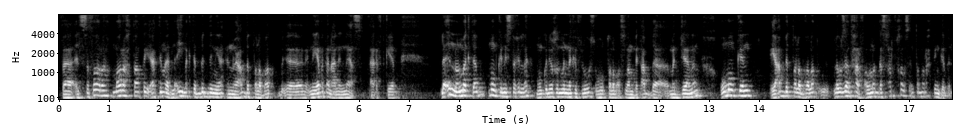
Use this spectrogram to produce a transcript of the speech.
فالسفارة ما راح تعطي اعتماد لأي مكتب بالدنيا إنه يعبي الطلبات نيابة عن الناس. عرفت كيف؟ لأنه المكتب ممكن يستغلك ممكن يأخذ منك فلوس وهو الطلب أصلا بيتعبى مجانا وممكن يعبي الطلب غلط لو زاد حرف أو نقص حرف خلص أنت ما راح تنقبل.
